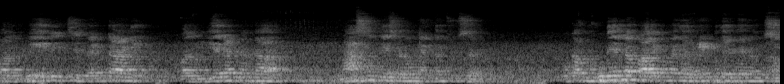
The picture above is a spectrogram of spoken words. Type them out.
వాళ్ళు వేధించి వెంటాడి వాళ్ళు ఏ రకంగా నాశనం చేసడం మీ చూశారు. ఒక మూడేళ్ళ బాలిక మీద రేపు దగ్గర నుంచి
